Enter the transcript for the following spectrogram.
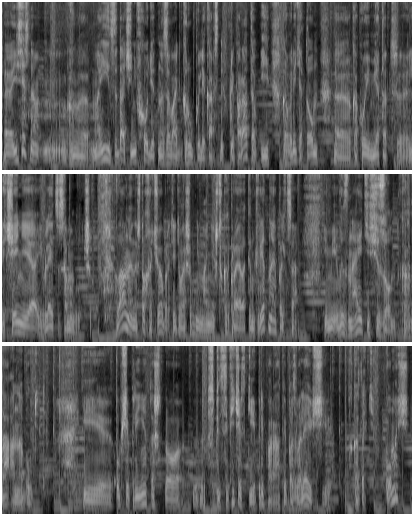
Э, Естественно, в мои задачи не входит называть группы лекарственных препаратов и говорить о том, э, какой метод лечения является самым лучшим. Главное, на что хочу обратить ваше внимание, что, как правило, конкретная пыльца, вы знаете сезон, когда она будет. И общепринято, что э, специфические препараты, позволяющие оказать помощь,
